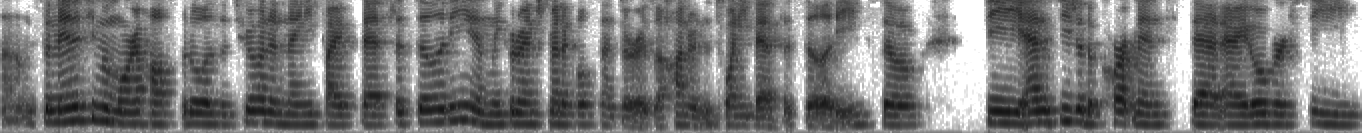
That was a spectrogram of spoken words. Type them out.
Um, so Manatee Memorial Hospital is a 295 bed facility, and Lakewood Ranch Medical Center is a 120 bed facility. So the anesthesia department that I oversee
